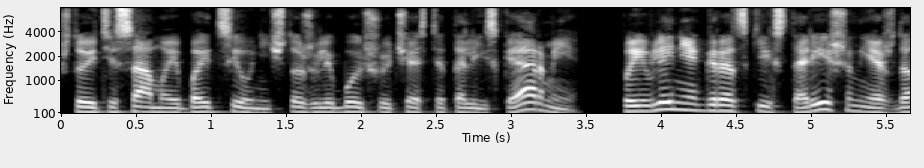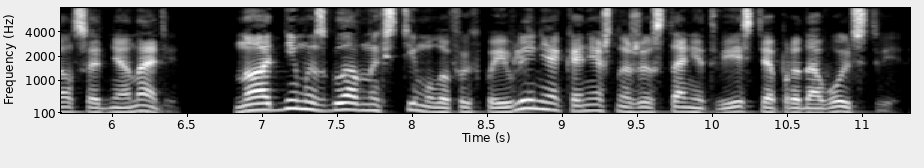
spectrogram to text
что эти самые бойцы уничтожили большую часть италийской армии, появление городских старейшин я ждал со дня на день. Но одним из главных стимулов их появления, конечно же, станет весть о продовольствии.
